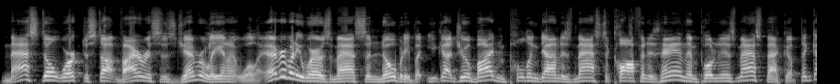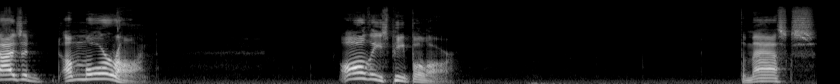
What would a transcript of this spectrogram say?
Masks don't work to stop viruses generally, and well, everybody wears a mask and nobody. But you got Joe Biden pulling down his mask to cough in his hand, then putting his mask back up. The guy's a, a moron. All these people are. The masks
